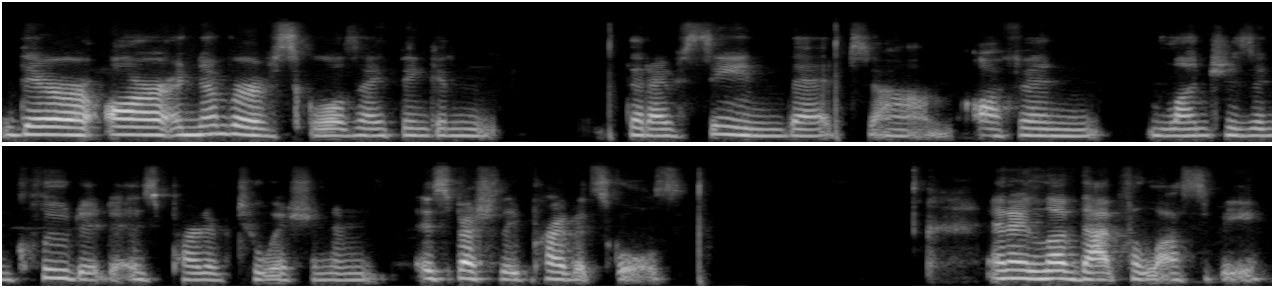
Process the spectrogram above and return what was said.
there are a number of schools i think in that i've seen that um, often lunch is included as part of tuition and especially private schools. And i love that philosophy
